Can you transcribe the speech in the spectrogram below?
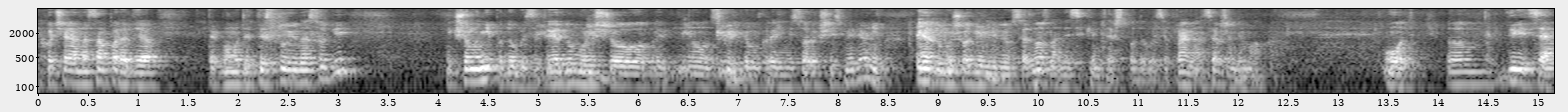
хоча насамперед я, так мовити, тестую на собі. Якщо мені подобається, то я думаю, що ну, скільки в Україні 46 мільйонів, я думаю, що один мільйон все одно знайдеться, яким теж сподобається. Правильно, а це вже немало. От. Е, Дивіться.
